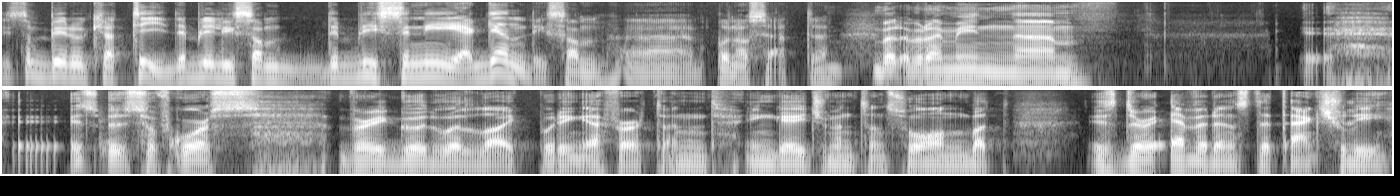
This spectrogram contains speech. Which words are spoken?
liksom byråkrati. Det blir, liksom, det blir sin egen liksom, uh, på något sätt. But, but I mean, um, it's, it's of course very good with like putting effort and engagement and so on, but is there evidence that actually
